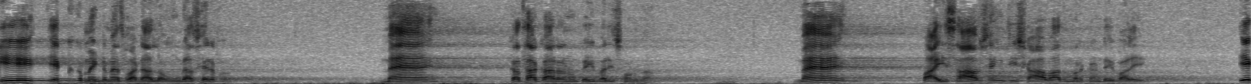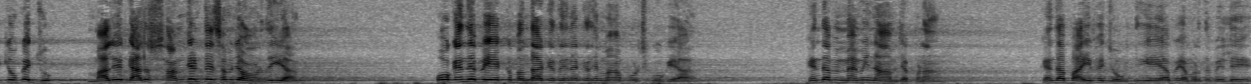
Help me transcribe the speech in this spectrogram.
ਇਹ ਇੱਕ ਕਮੈਂਟ ਮੈਂ ਤੁਹਾਡਾ ਲਾਉਂਗਾ ਸਿਰਫ। ਮੈਂ ਕਥਾਕਾਰਾਂ ਨੂੰ ਕਈ ਵਾਰੀ ਸੁਣਦਾ। ਮੈਂ ਭਾਈ ਸਾਹਿਬ ਸਿੰਘ ਜੀ ਸ਼ਾਹਬਾਦ ਮਰਕੰਡੇ ਵਾਲੇ। ਇਹ ਕਿਉਂਕਿ ਜੋ ਮੰਨ ਲਓ ਗੱਲ ਸਮਝਣ ਤੇ ਸਮਝਾਉਣ ਦੀ ਆ। ਉਹ ਕਹਿੰਦੇ ਵੀ ਇੱਕ ਬੰਦਾ ਕਿਤੇ ਨਾ ਕਿਸੇ ਮਹਾਪੁਰਸ਼ ਕੋ ਗਿਆ। ਕਹਿੰਦਾ ਵੀ ਮੈਂ ਵੀ ਨਾਮ ਜਪਣਾ। ਕਹਿੰਦਾ ਭਾਈ ਫਿਰ ਜੋਗਤੀ ਇਹ ਆ ਵੀ ਅੰਮ੍ਰਿਤ ਵੇਲੇ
